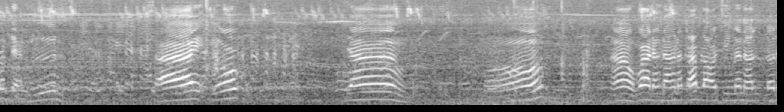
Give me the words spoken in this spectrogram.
ก็แตะพื้น ซ้ายยก ย่างหนออ้าวว่าดัง ๆนะครับ เราเอาจริงแล้วนะ เราเ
